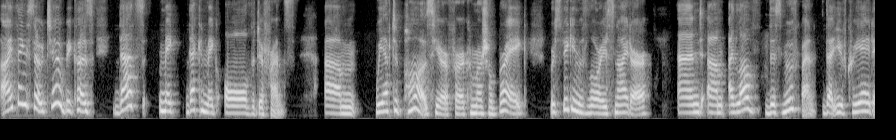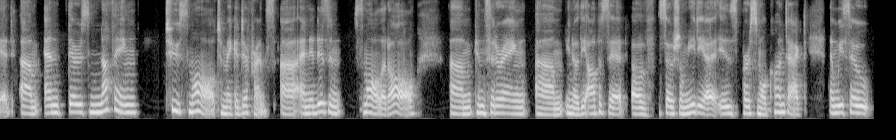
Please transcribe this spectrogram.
I think so too because that's make that can make all the difference. Um, we have to pause here for a commercial break. We're speaking with Lori Snyder, and um, I love this movement that you've created. Um, and there's nothing too small to make a difference, uh, and it isn't small at all um, considering um, you know the opposite of social media is personal contact and we so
